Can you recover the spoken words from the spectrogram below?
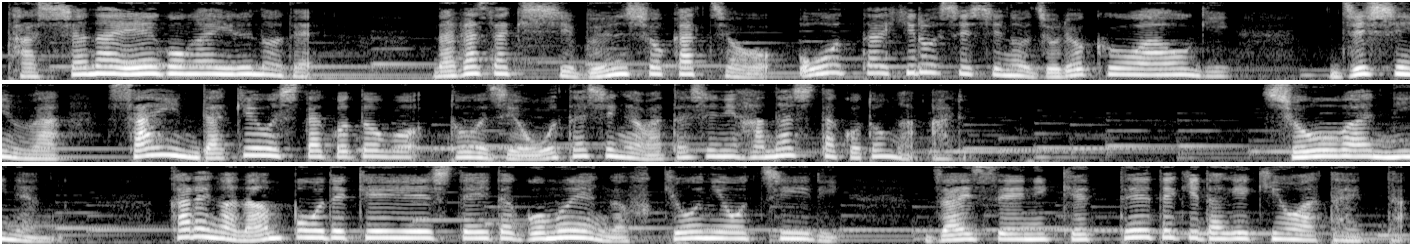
達者な英語がいるので長崎市文書課長太田博氏の助力を仰ぎ自身はサインだけをしたことを当時太田氏が私に話したことがある。昭和2年彼が南方で経営していたゴム園が不況に陥り財政に決定的打撃を与えた。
